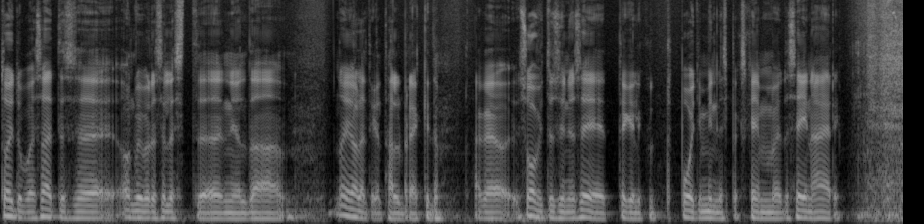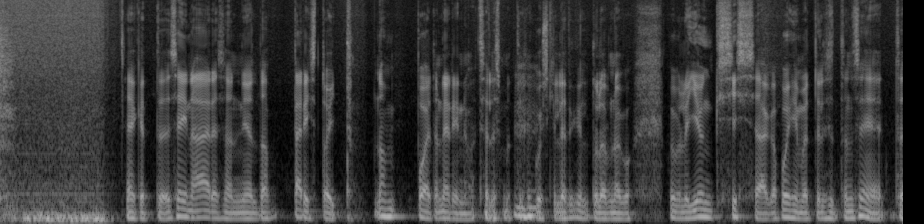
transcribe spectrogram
toidupoe saates äh, on võib-olla sellest äh, nii-öelda no ei ole tegelikult halb rääkida, aga soovitus on ju see, et tegelikult poodi minnes peaks käima mööda seina ääri ehk et seina ääres on nii-öelda päris toit noh, poed on erinevad selles mõttes mm -hmm. ja kuskil hetkel tuleb nagu võib-olla jõnks sisse, aga põhimõtteliselt on see, et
